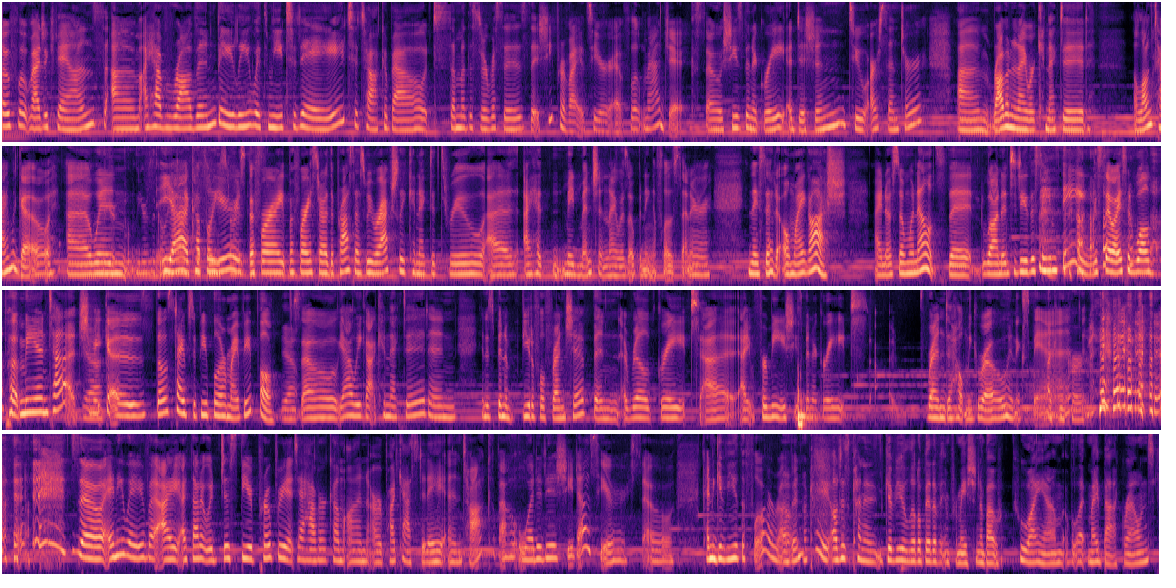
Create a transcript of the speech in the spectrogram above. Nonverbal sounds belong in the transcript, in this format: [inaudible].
Hello, Float Magic fans. Um, I have Robin Bailly with me today to talk about some of the services that she provides here at Float Magic. So, she's been a great addition to our center. Um, Robin and I were connected a long time ago uh, when a years ago, yeah, yeah, a couple before years before I before I started the process we were actually connected through uh, I had made mention I was opening a flow center and they said oh my gosh I know someone else that wanted to do the same [laughs] thing so I said well put me in touch Yeah. because those types of people are my people Yeah. so yeah we got connected and and it's been a beautiful friendship and a real great uh, I, for me she's been a great friend to help me grow and expand. I concur. [laughs] So anyway, but I, I thought it would just be appropriate to have her come on our podcast today and talk about what it is she does here. So kind of give you the floor, Robin. Okay, I'll just kind of give you a little bit of information about who I am, like my background.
